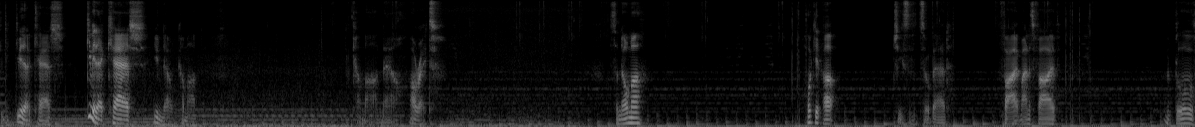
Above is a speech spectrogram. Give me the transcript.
Give me, give me that cash. Give me that cash. You know. Come on. Come on now. All right Sonoma. Hook it up. Jesus, it's so bad. Five, minus five. Ugh.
